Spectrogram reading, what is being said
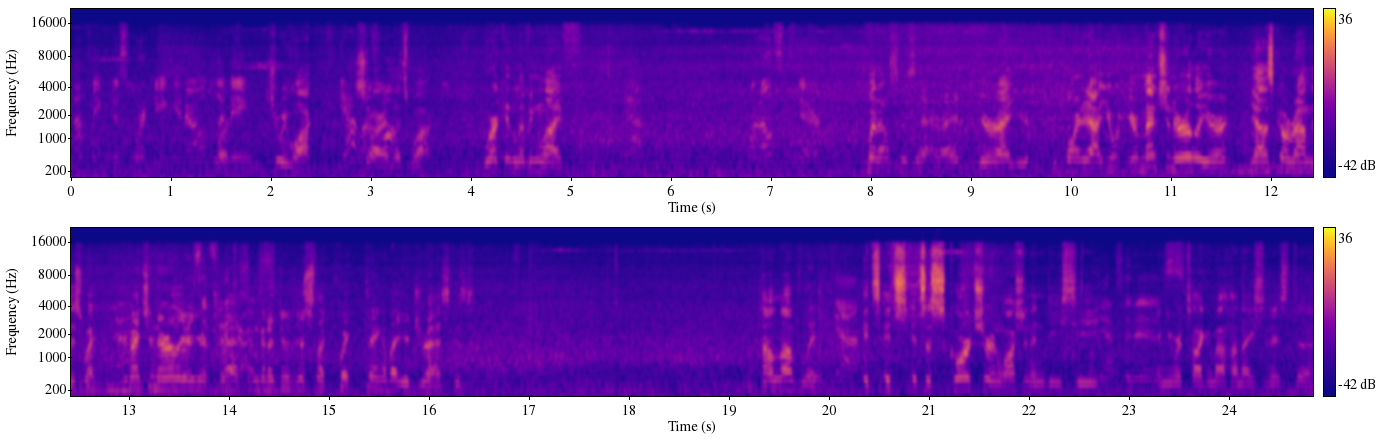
nothing, just working, you know, living. Working. Should we walk? Yeah, let's Sorry, walk. let's walk. Working, living life. Yeah. What else is there? What else is there, right? You're right. You, you pointed out. You, you mentioned earlier. Yeah, let's go around this way. Yeah. You mentioned earlier your dress. I'm gonna do just a quick thing about your dress because how lovely. Yeah. It's it's it's a scorcher in Washington D.C. Yes, it is. And you were talking about how nice it is to.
